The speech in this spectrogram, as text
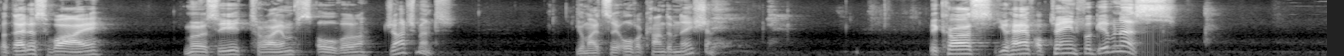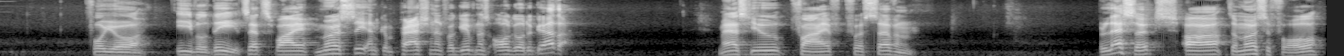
But that is why mercy triumphs over judgment. You might say over condemnation. Because you have obtained forgiveness for your evil deeds. That's why mercy and compassion and forgiveness all go together. Matthew 5, verse 7. Blessed are the merciful,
